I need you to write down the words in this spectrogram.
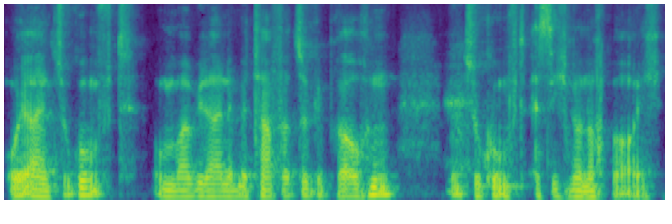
oh ja, in Zukunft, um mal wieder eine Metapher zu gebrauchen, in Zukunft esse ich nur noch bei euch.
